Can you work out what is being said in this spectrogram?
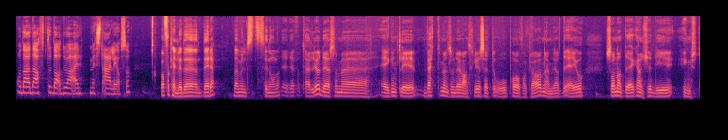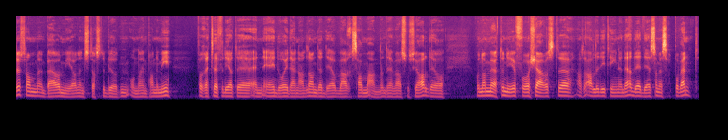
Og da, er det ofte da du er mest ærlig også. Hva forteller det dere? Hvem vil si noe om det? Det, det forteller jo det som vi egentlig vet, men som det er vanskelig å sette ord på og forklare. Nemlig at det er jo sånn at det er kanskje de yngste som bærer mye av den største byrden under en pandemi. For rett og slett fordi at en er i den alderen der det å være sammen med andre, det å være sosial, det å kunne møte nye, få kjæreste, altså alle de tingene der, det er det som er satt på vent.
